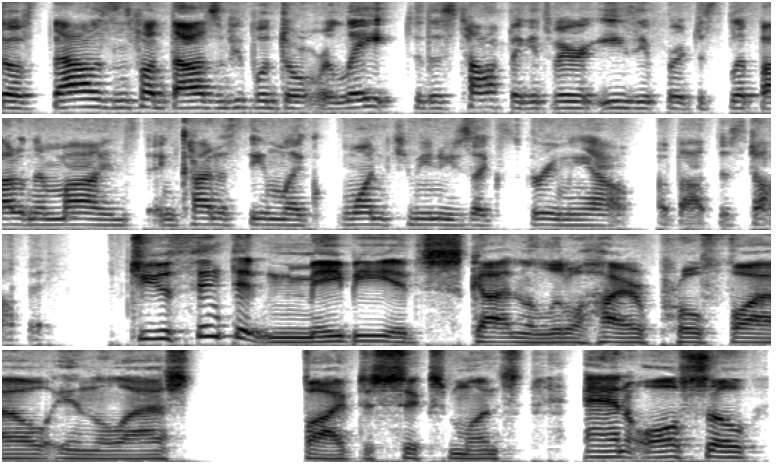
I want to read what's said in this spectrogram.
So if thousands upon thousands of people don't relate to this topic, it's very easy for it to slip out of their minds and kind of seem like one community is like screaming out about this topic. Do you think that maybe it's gotten a little higher profile in the last five to six months? And also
